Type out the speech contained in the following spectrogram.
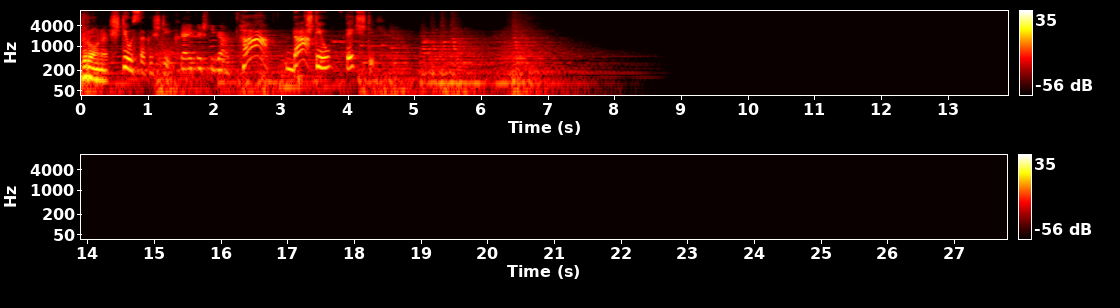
drone. Știu să câștig. Că ai câștigat. Ha! Da! Știu, deci știi.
